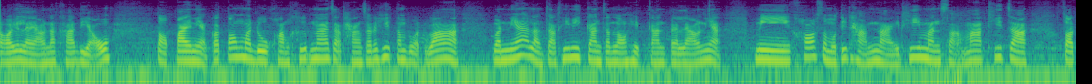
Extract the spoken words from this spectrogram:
ร้อยแล้วนะคะ เดี๋ยว ต่อไปเนี่ยก็ต้องมาดูความคืบหน้าจากทางเจ้าหน้าที่ตำรวจว่า วันนี้หลังจากที่มีการจำลองเหตุการณ์ไปแล้วเนี่ยมีข้อสมมติฐานไหนที่มันสามารถที่จะสอด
